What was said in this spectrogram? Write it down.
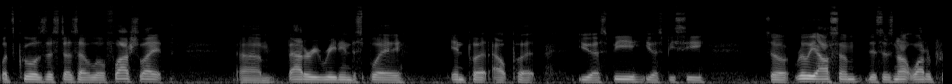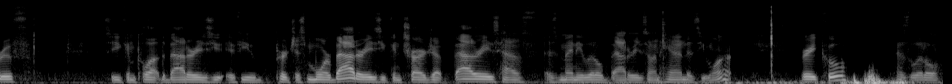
What's cool is this does have a little flashlight, um, battery reading display, input, output, USB, USB-C. So really awesome. This is not waterproof. So you can pull out the batteries. if you purchase more batteries, you can charge up batteries, have as many little batteries on hand as you want. Very cool. Has a little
